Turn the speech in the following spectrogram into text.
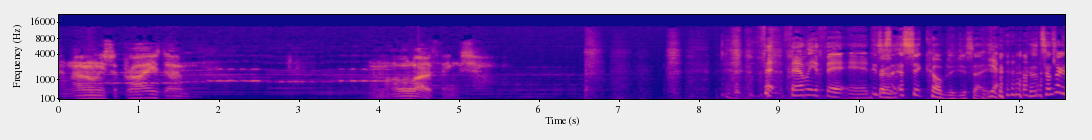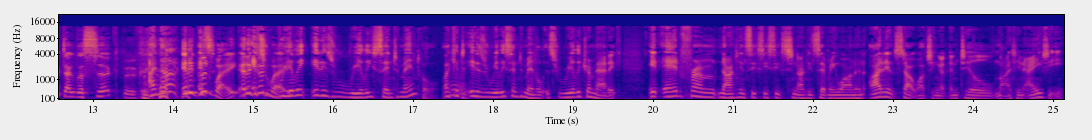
I'm not only surprised, I'm. I'm a whole lot of things. Fa- Family Affair aired Is from. this a sitcom, did you say? Yeah. Because it sounds like a Douglas Sirk movie. I know In a good It's- way. In a good way. Really, it is really sentimental. Like it, Mm. it is really sentimental. It's really dramatic. It aired from 1966 to 1971, and I didn't start watching it until 1980.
